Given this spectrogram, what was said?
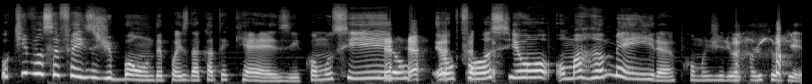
O que você fez de bom depois da catequese? Como se eu, eu fosse o, uma rameira, como diria o português.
